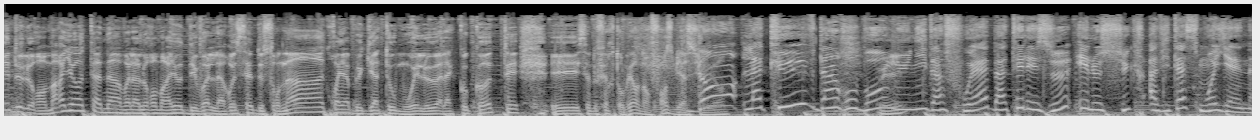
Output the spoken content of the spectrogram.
Et de Laurent Mariotte, Anna. Voilà, Laurent Mariotte dévoile la recette de son incroyable gâteau moelleux à la cocotte. Et, et ça nous fait retomber en enfance, bien sûr. Dans la cuve d'un robot Oui. muni d'un fouet, battez les œufs et le sucre à vitesse moyenne.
